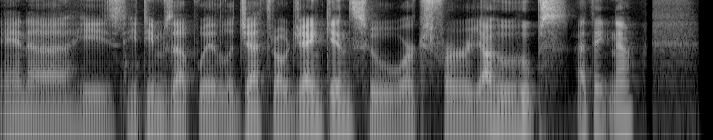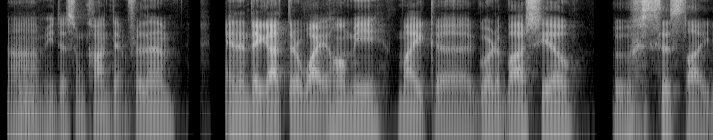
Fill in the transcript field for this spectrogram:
and uh, he's he teams up with LeJethro Jenkins, who works for Yahoo Hoops, I think now. Um, He does some content for them. And then they got their white homie Mike uh, Gordabasio, who's just like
